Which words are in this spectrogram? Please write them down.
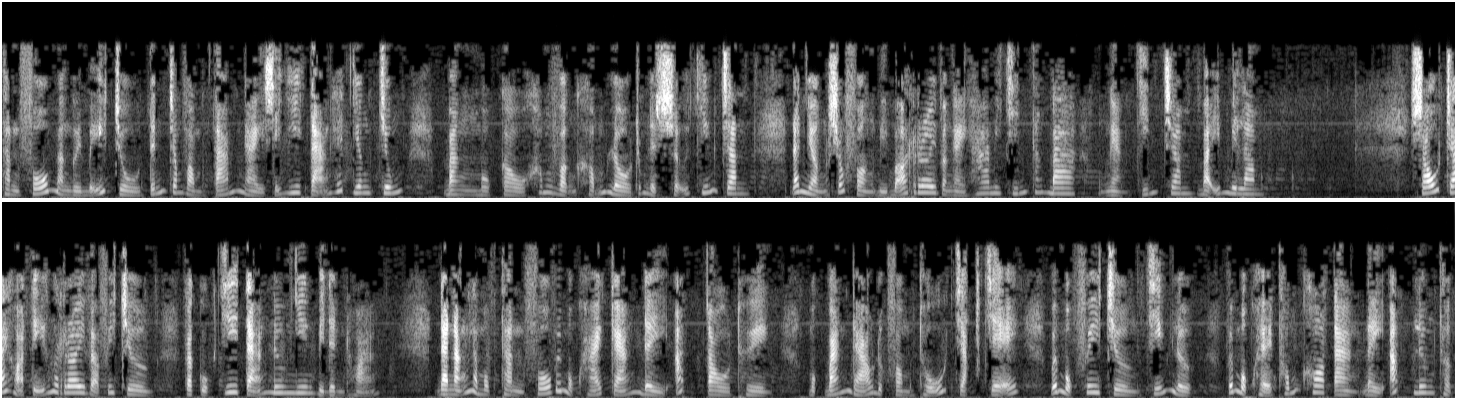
thành phố mà người Mỹ trù tính trong vòng 8 ngày sẽ di tản hết dân chúng bằng một cầu không vận khổng lồ trong lịch sử chiến tranh, đã nhận số phận bị bỏ rơi vào ngày 29 tháng 3 1975. Sáu trái hỏa tiễn rơi vào phi trường và cuộc di tản đương nhiên bị đình hoãn. Đà Nẵng là một thành phố với một hải cảng đầy ắp tàu thuyền, một bán đảo được phòng thủ chặt chẽ với một phi trường chiến lược, với một hệ thống kho tàng đầy ắp lương thực,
